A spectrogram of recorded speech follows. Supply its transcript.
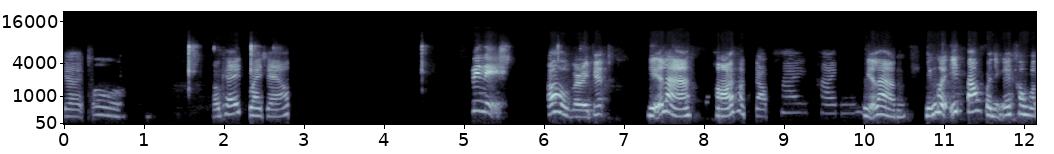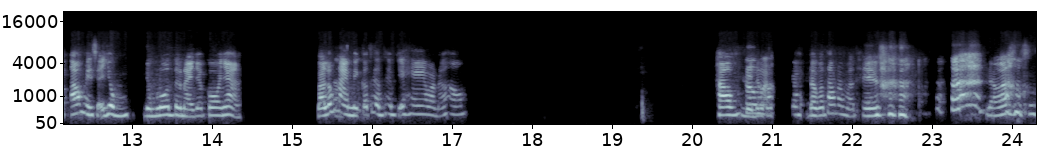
Good. Bold. Okay, write down. Finish. Oh, very good. Nghĩa là hỏi hoặc đọc hai hai nghĩa là những người ít tóc và những người không có tóc mình sẽ dùng dùng luôn từ này cho cô nha. Và lúc này mình có thêm thêm chữ he vào nữa không? Không, đâu có, đâu có tóc đâu mà thêm. Đúng không?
